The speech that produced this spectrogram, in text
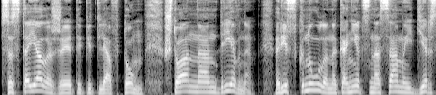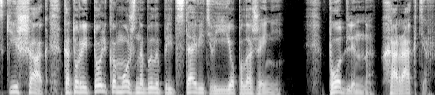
Состояла же эта петля в том, что Анна Андреевна рискнула, наконец, на самый дерзкий шаг, который только можно было представить в ее положении. Подлинно, характер.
